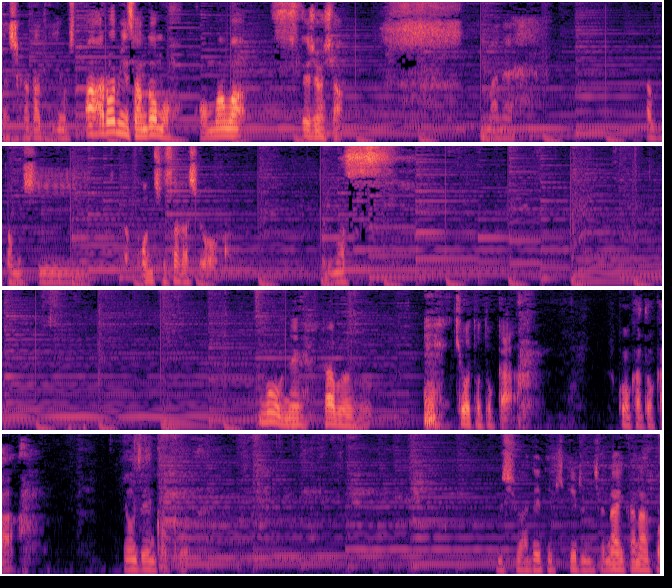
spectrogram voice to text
差し掛かってきました。あ、ロビンさんどうも、こんばんは。失礼しました。今ね、カブトムシ、昆虫探しをおります。もうね、多分、京都とか、福岡とか、日本全国、虫は出てきてるんじゃないかなと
